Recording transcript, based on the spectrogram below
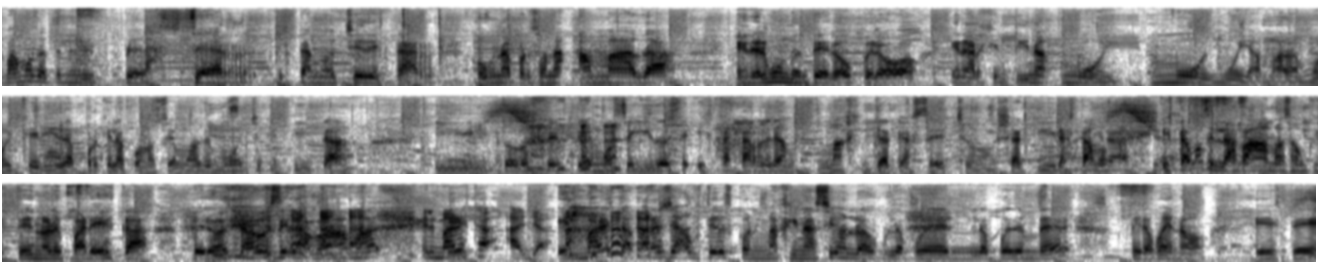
vamos a tener el placer esta noche de estar con una persona amada en el mundo entero, pero en Argentina muy, muy, muy amada, muy querida, porque la conocemos de muy chiquitita y todos te, te hemos seguido este- esta carrera mágica que has hecho, Shakira. Estamos, gracias. estamos en las Bahamas, aunque a ustedes no les parezca, pero estamos en las Bahamas. El mar Eh, está allá. el mar está para allá, ustedes con imaginación lo, lo pueden, lo pueden ver, pero bueno, este,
